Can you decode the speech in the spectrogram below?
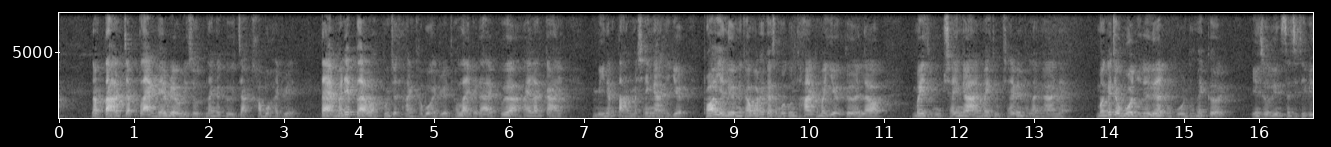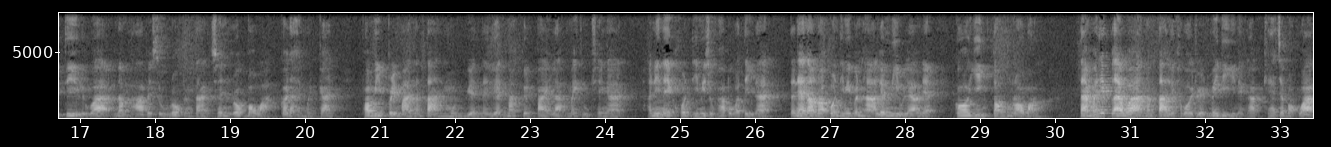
น้ำตาลจะแปลงได้เร็วที่สุด นั่นก็คือจากคาร์โบไฮเดรตแต่ไม่ได้แปลว่าคุณจะทานคาร์โบไฮเดรตเท่าไหร่ก็ได้ เพื่อให้ร่างกายมีน้ำตาลมาใช้งานเยอะเพราะอย่าลืมนะครับว่าถ้าเกิดสมมติคุณทานเข้ามาเยอะเกินแล้ว ไม่ถูกใช้งาน ไม่ถูกใช้เป็นพลังงานเนี่ยมันก็จะวนอยู่ในเลือดของคุณทำให้เกิด insulin sensitivity หรือว่านำพาไปสู่โรคต่างๆ เช่นโรคเบาหวานก็ได้เหมือนกัน เพราะมีปริมาณน้ำตาลหมุนเวียนในเลือดมากเกินไปและไม่ถูกใช้งาน อันนี้ในคนที่มีสุขภาพปกตินะ แต่แน่นอนว่าคนที่มีปัญหาเรื่องนี้อยู่แล้วเนี่ยก็ยิ่งต้องระวัง แต่ไม่ได้แปลว่าน้ำตาลหรือคาร์โบไฮเดรตไม่ดีนะครับ แค่จะบอกว่า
